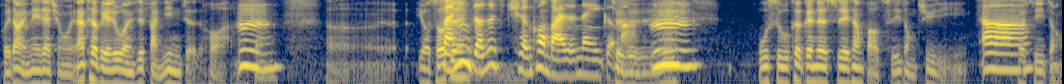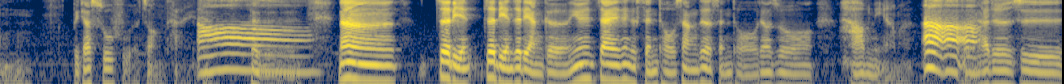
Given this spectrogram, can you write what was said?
回到你内在权威，那特别如果你是反应者的话，嗯。呃，有时候反应者是全空白的那一个嘛，对对对，嗯，无时无刻跟这世界上保持一种距离，啊，会是一种比较舒服的状态。哦，对对对，那这连这连着两个，因为在那个神头上，这个神头叫做 Harmonia 嘛，嗯嗯嗯，它就是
